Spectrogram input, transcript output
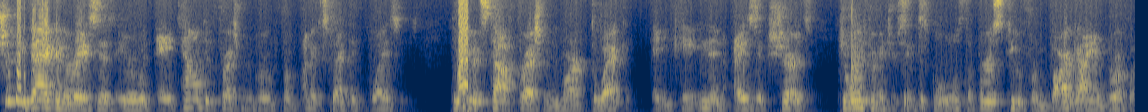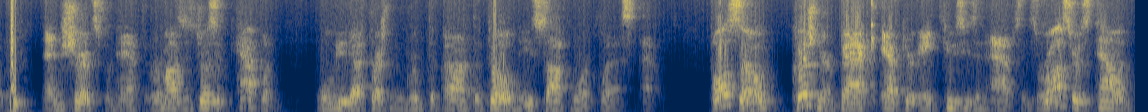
should be back in the race this year with a talented freshman group from unexpected places. Three of its top freshmen, Mark Dweck, Eddie Caton, and Isaac Schertz, joined from interesting schools, the first two from Barkai in Brooklyn, and Schertz from Hampton. Ramaz's Joseph Kaplan will lead that freshman group to, uh, to fill the sophomore class out. Also, Kushner back after a two-season absence. The talent,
